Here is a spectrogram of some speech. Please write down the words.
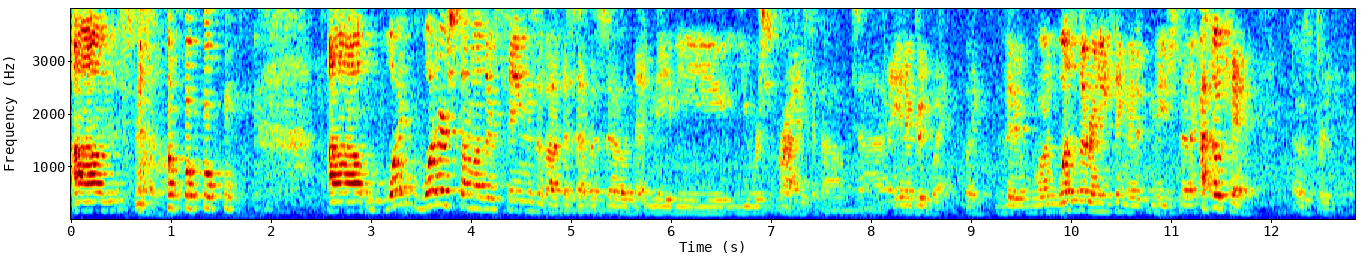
Um, so, uh, what what are some other things about this episode that maybe you were surprised about uh, in a good way? Like, there, was there anything that made you say, like, okay, that was pretty good,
